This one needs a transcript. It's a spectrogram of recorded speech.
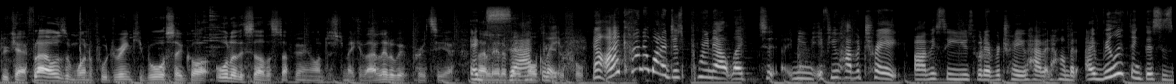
bouquet of flowers and wonderful drink, you've also got all of this other stuff going on just to make it that little bit prettier, that little bit more beautiful. Now, I kind of want to just point out, like, to, I mean, if you have a tray, obviously you use whatever tray you have at home, but I really think this is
